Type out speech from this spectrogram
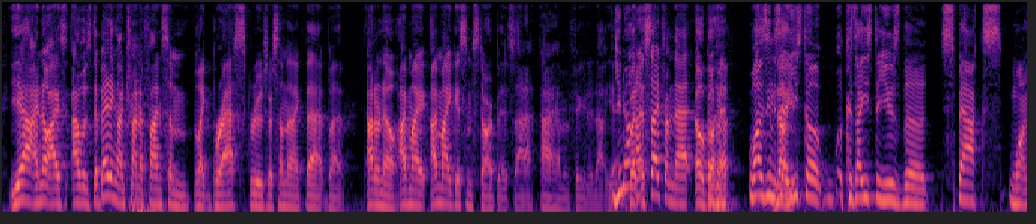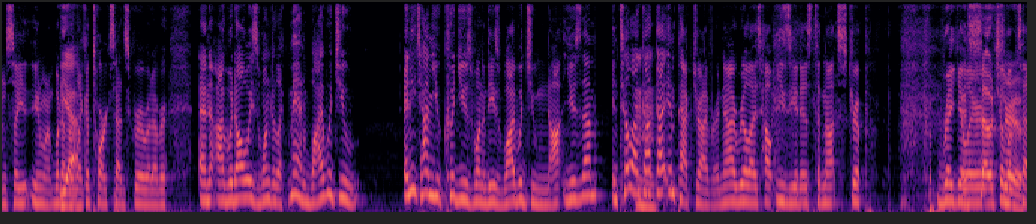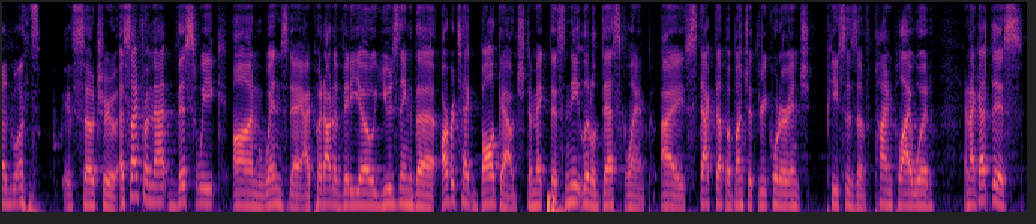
Yeah, I know. I, I was debating on trying to find some like brass screws or something like that, but I don't know. I might I might get some star bits. I, I haven't figured it out yet. You know, but I- aside from that, oh, go Okay. ahead. Well, I was going to No, say, I used to, because I used to use the Spax one, so you, you know, whatever, Yeah. like a Torx head screw or whatever. And I would always wonder, like, man, why would you, anytime you could use one of these, why would you not use them? Until I Mm-hmm. got that impact driver. And now I realize how easy it is to not strip regular so Phillips true. head ones. It's so true. Aside from that, this week on Wednesday, I put out a video using the Arbortech ball gouge to make this neat little desk lamp. I stacked up a bunch of three quarter inch pieces of pine plywood, and I got this.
